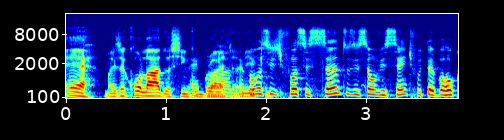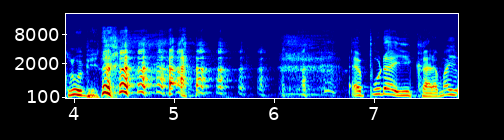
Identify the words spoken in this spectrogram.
É, mas é colado assim com É, o colado. Brighton. é como que- se fosse Santos e São Vicente Futebol Clube. É por aí, cara. Mas,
